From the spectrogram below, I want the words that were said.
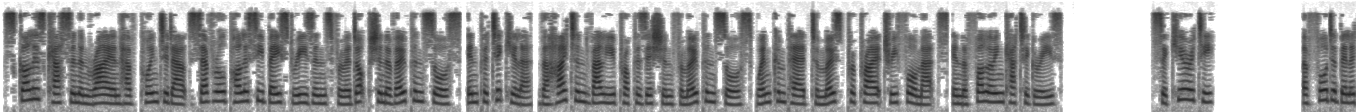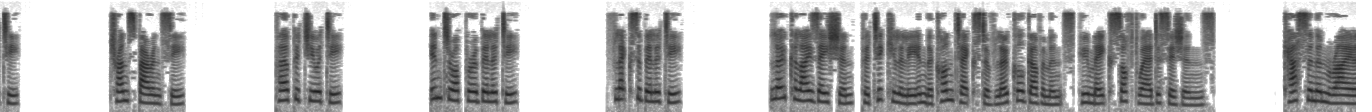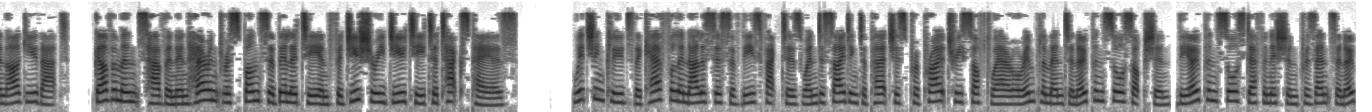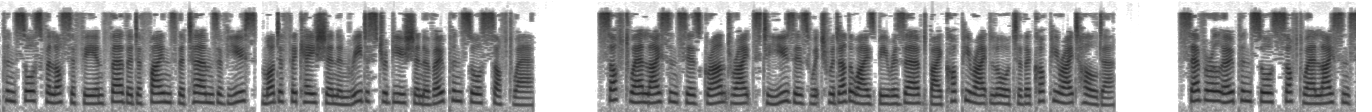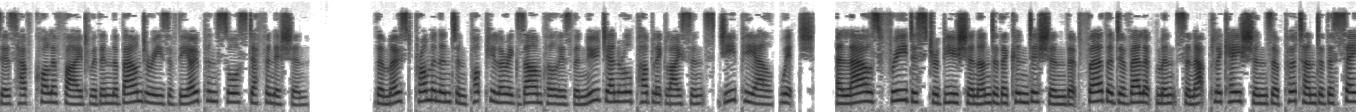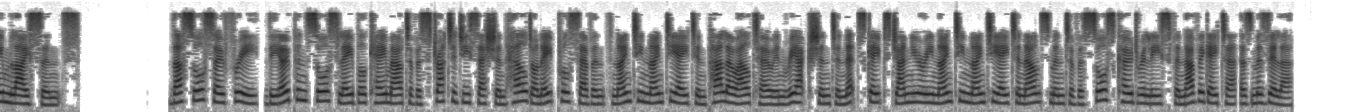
Scholars Casson and Ryan have pointed out several policy-based reasons for adoption of open source, in particular, the heightened value proposition from open source when compared to most proprietary formats in the following categories. Security. Affordability transparency perpetuity interoperability flexibility localization, particularly in the context of local governments who make software decisions. Casson and Ryan argue that Governments have an inherent responsibility and fiduciary duty to taxpayers which includes the careful analysis of these factors when deciding to purchase proprietary software or implement an open source option. The open source definition presents an open source philosophy and further defines the terms of use, modification, and redistribution of open source software. Software licenses grant rights to users which would otherwise be reserved by copyright law to the copyright holder. Several open-source software licenses have qualified within the boundaries of the open-source definition. The most prominent and popular example is the GNU General Public License (GPL), which allows free distribution under the condition that further developments and applications are put under the same license. Thus also free, the open source label came out of a strategy session held on April 7, 1998 in Palo Alto in reaction to Netscape's January 1998 announcement of a source code release for Navigator as Mozilla.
